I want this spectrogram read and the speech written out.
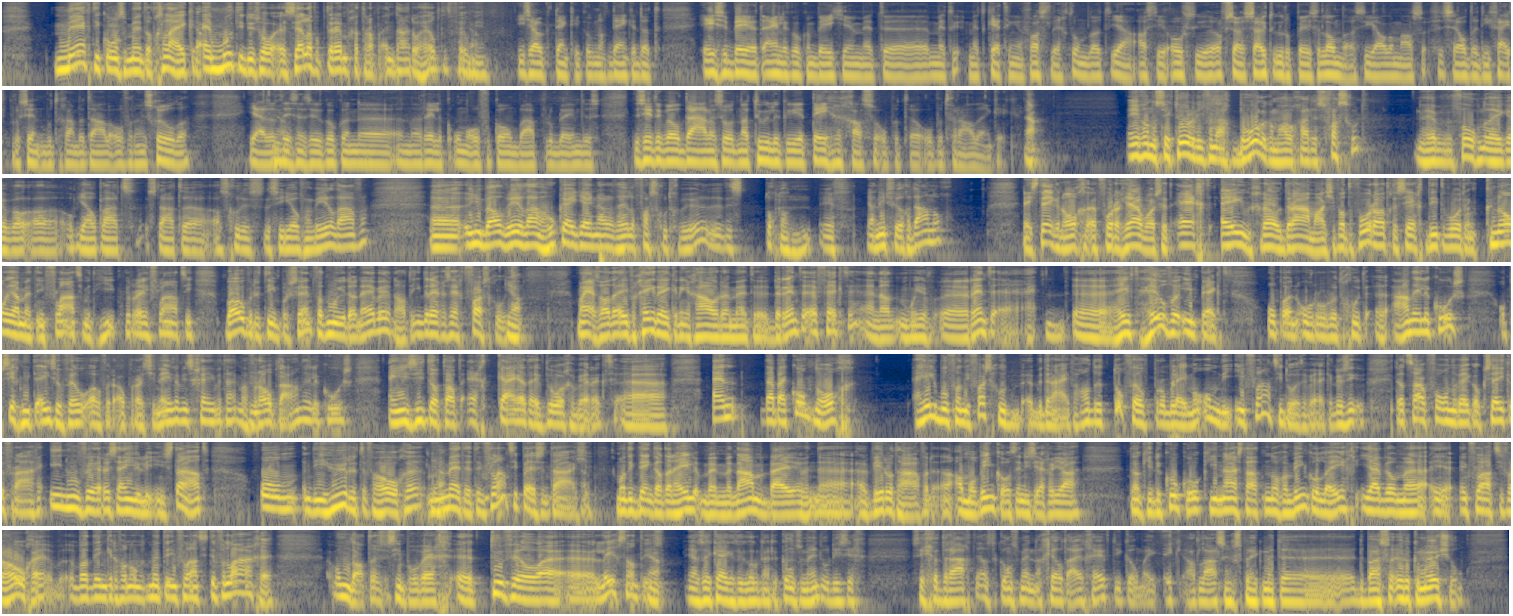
merkt die consument dat gelijk. En moet hij dus zelf op de rem gaan trappen. En daardoor helpt het veel meer. Je zou denk ik ook nog denken dat ECB uiteindelijk ook een beetje met, uh, met, met kettingen vast ligt. Omdat ja, als die Oost- of Zuid-Europese landen, als die allemaal zelden die 5% moeten gaan betalen over hun schulden. Ja, dat is natuurlijk ook een, uh, een redelijk onoverkombaar probleem. Dus er zit ook wel daar een soort natuurlijke weer tegengassen op het, uh, op het verhaal, denk ik. Ja. Een van de sectoren die vandaag behoorlijk omhoog gaat is vastgoed. Nu hebben we volgende week hebben we, uh, op jouw plaats staat uh, als het goed is de CEO van Wereldhaven. Uh, Unibel, Wereldhaven, hoe kijk jij naar dat hele vastgoed gebeuren? Dat is toch nog heeft, ja, niet veel gedaan nog. Nee, sterker nog, vorig jaar was het echt één groot drama. Als je van tevoren had gezegd, dit wordt een knaljaar met inflatie, met hyperinflatie, boven de 10%, wat moet je dan hebben? Dan had iedereen gezegd vastgoed. Ja. Maar ja, ze hadden even geen rekening gehouden met de, de rente-effecten. En dan moet je, uh, rente uh, heeft heel veel impact op een onroerend goed aandelenkoers. Op zich niet eens zoveel over de operationele winstgevendheid, maar vooral op de aandelenkoers. En je ziet dat dat echt keihard heeft doorgewerkt. En daarbij komt nog, een heleboel van die vastgoedbedrijven hadden toch veel problemen om die inflatie door te werken. Dus dat zou ik volgende week ook zeker vragen. In hoeverre zijn jullie in staat om die huren te verhogen met het inflatiepercentage. Want ik denk dat een hele, met name bij een uh, wereldhaven, allemaal winkels en die zeggen ja dank je de koekoek. Hierna staat nog een winkel leeg. Jij wil mijn inflatie verhogen. Wat denk je ervan om het met de inflatie te verlagen? Omdat er simpelweg eh, te veel eh, eh, leegstand is. Ja. ja, zij kijken natuurlijk ook naar de consument, hoe die zich, zich gedraagt. Als de consument nog geld uitgeeft, die komen, ik, ik had laatst een gesprek met de, de baas van Eurocommercial.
